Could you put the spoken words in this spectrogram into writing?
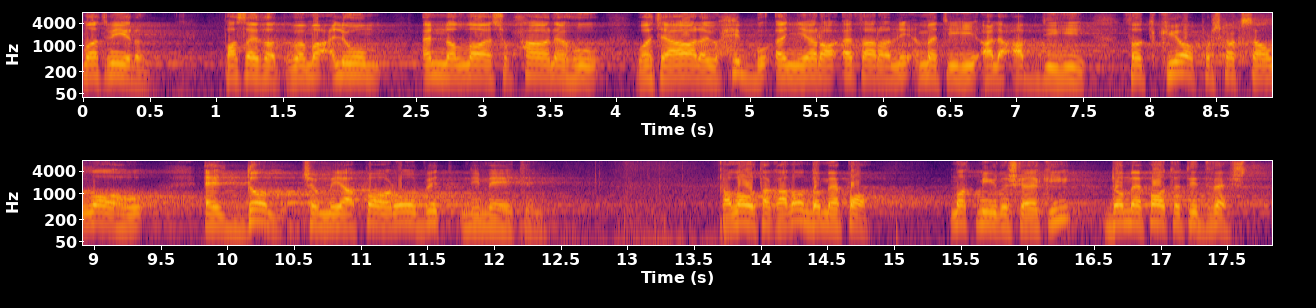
ma të mirën. Pastaj thot, ve ma'lum enne Allahe subhanahu ve teala juhibbu en jera ethara ni'metihi ala abdihi. Thot, kjo për shkak se Allahu e don që me ja pa robit nimetin. Allahu ta ka dhanë, do me pa. Ma të mirën çka e ki, do me pa te ti t'veshtë.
